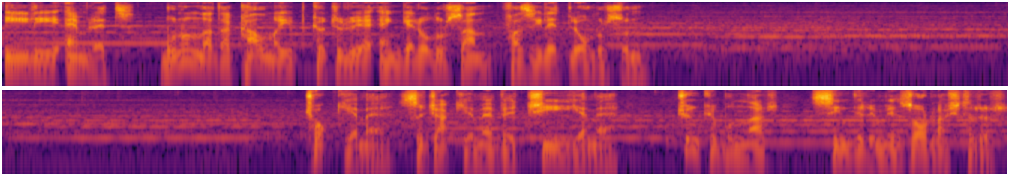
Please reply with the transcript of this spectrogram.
İyiliği emret. Bununla da kalmayıp kötülüğe engel olursan faziletli olursun.'' Çok yeme, sıcak yeme ve çiğ yeme. Çünkü bunlar sindirimi zorlaştırır.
